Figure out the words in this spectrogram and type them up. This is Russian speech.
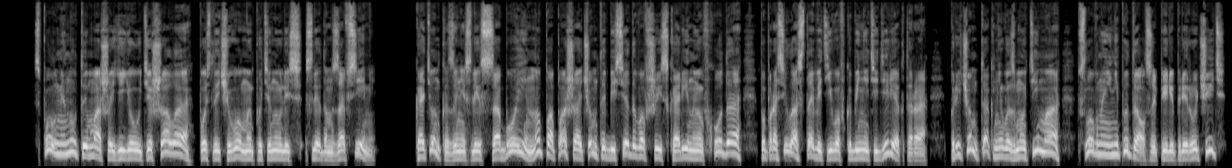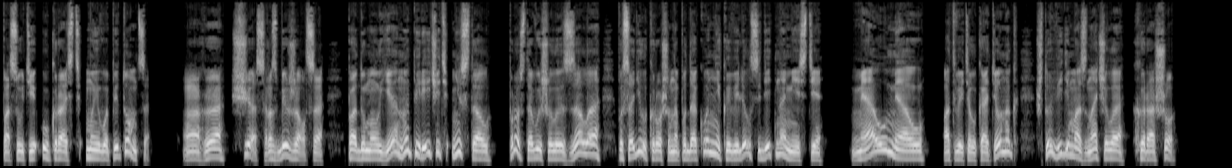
С полминуты Маша ее утешала, после чего мы потянулись следом за всеми. Котенка занесли с собой, но папаша, о чем-то беседовавший с Кариной у входа, попросил оставить его в кабинете директора, причем так невозмутимо, словно и не пытался переприручить, по сути, украсть моего питомца. «Ага, сейчас, разбежался», — подумал я, но перечить не стал. Просто вышел из зала, посадил Кроша на подоконник и велел сидеть на месте. «Мяу-мяу», — ответил котенок, что, видимо, значило «хорошо».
